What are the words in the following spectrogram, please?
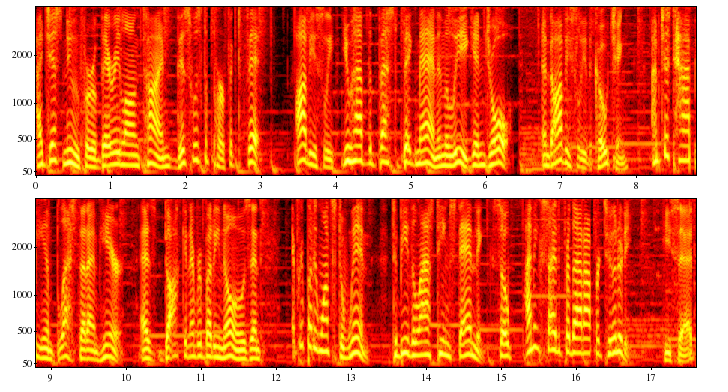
I just knew for a very long time this was the perfect fit. Obviously, you have the best big man in the league in Joel. And obviously, the coaching. I'm just happy and blessed that I'm here, as Doc and everybody knows, and everybody wants to win, to be the last team standing, so I'm excited for that opportunity, he said.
